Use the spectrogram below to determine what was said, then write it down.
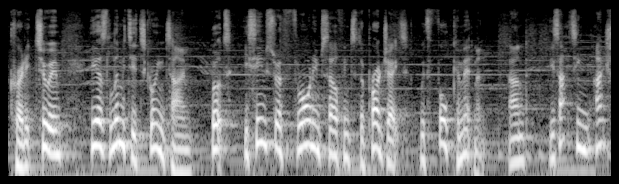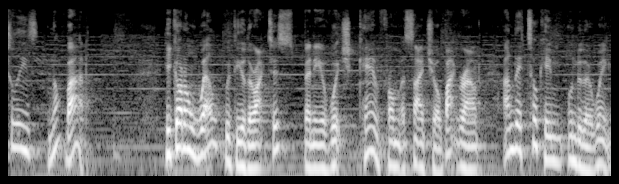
Credit to him, he has limited screen time, but he seems to have thrown himself into the project with full commitment and his acting actually is not bad. He got on well with the other actors, many of which came from a sideshow background, and they took him under their wing,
